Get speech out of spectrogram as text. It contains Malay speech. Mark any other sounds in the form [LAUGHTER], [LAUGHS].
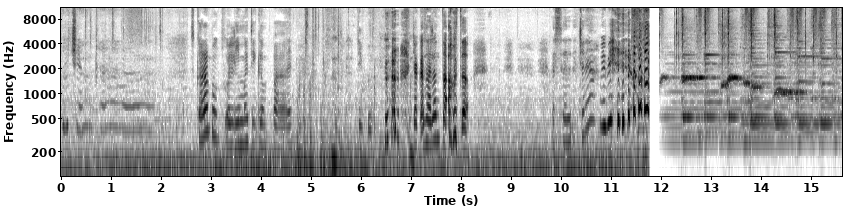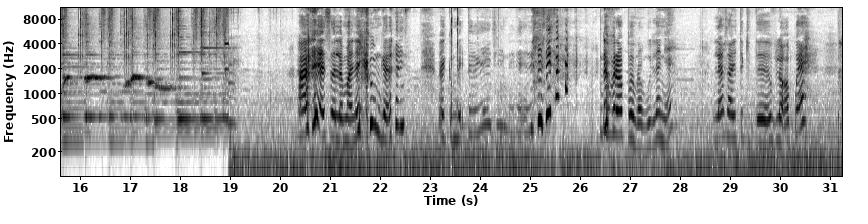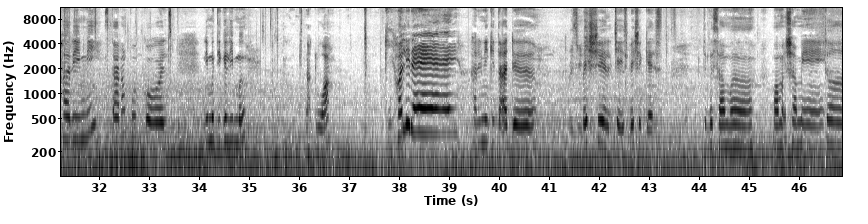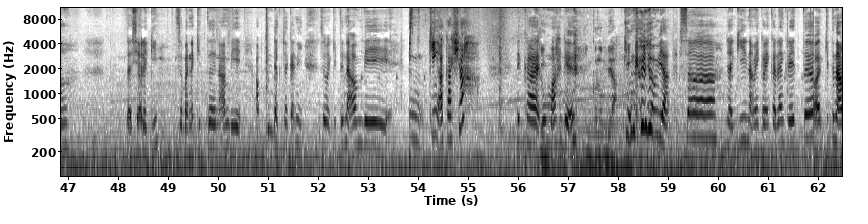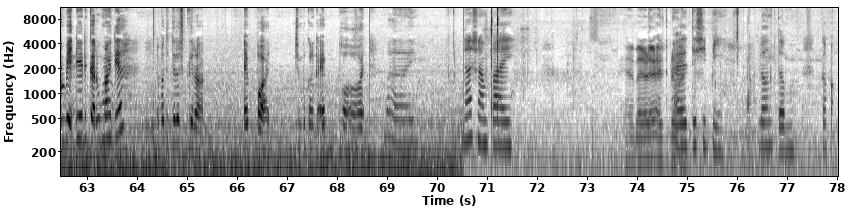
Aku cinta. Sekarang pukul 5.34 Tiba. [LAUGHS] Cakap salam tak tahu tak? Asal Macam mana baby? [LAUGHS] Hai Assalamualaikum guys. Welcome back to my channel. [LAUGHS] Dah berapa berapa bulan ya Last hari tu kita vlog apa eh? Hari ni sekarang pukul 5.35 Kita nak keluar. Pergi holiday. Hari ni kita ada special. cik special guest. Kita bersama Muhammad Syamil. So tak siap lagi sebab nak kita nak ambil apa benda aku cakap ni? Sebab kita nak ambil King, Akasha dekat King. rumah dia Colombia. King Columbia so lagi nak make-up-make dalam kereta. Uh, kita nak ambil dia dekat rumah dia. Lepas tu terus gerak airport. Jumpa korang kat airport. Bye. Dah sampai LTCP Long term. Kapak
